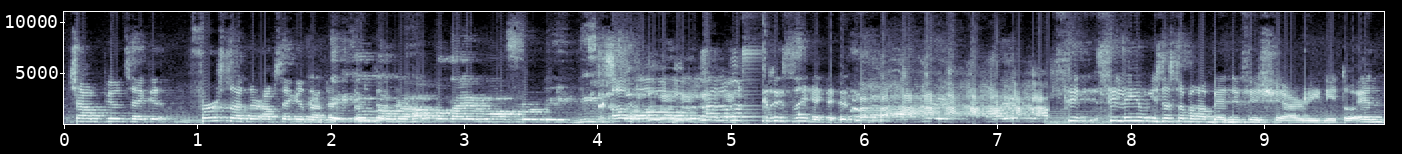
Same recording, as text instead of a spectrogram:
champion, second, first runner-up, second runner-up. Teka, naurahan pa tayo ng mga fur babies. Oo, talo ko si Crisel. Si- sila yung isa sa mga beneficiary nito. And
